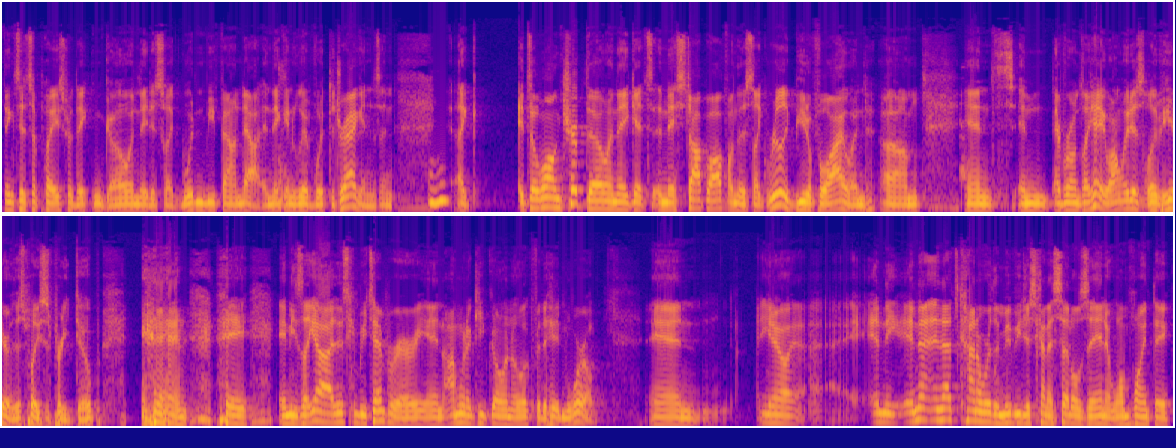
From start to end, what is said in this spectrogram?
thinks it's a place where they can go and they just like wouldn't be found out, and they can live with the dragons. And mm-hmm. like it's a long trip though, and they get and they stop off on this like really beautiful island, um, and and everyone's like, hey, why don't we just live here? This place is pretty dope. And hey, and he's like, ah, this can be temporary, and I'm going to keep going to look for the hidden world and you know, and the and, that, and that's kind of where the movie just kind of settles in. At one point, they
